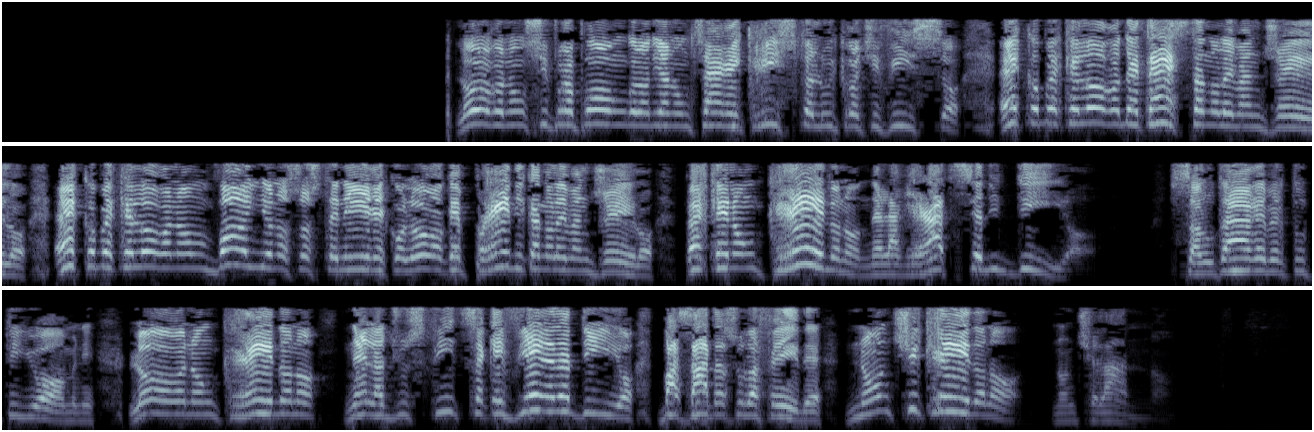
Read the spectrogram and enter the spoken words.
loro non si propongono di annunciare Cristo e Lui crocifisso, ecco perché loro detestano l'Evangelo, ecco perché loro non vogliono sostenere coloro che predicano l'Evangelo, perché non credono nella grazia di Dio. Salutare per tutti gli uomini. Loro non credono nella giustizia che viene da Dio, basata sulla fede. Non ci credono, non ce l'hanno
